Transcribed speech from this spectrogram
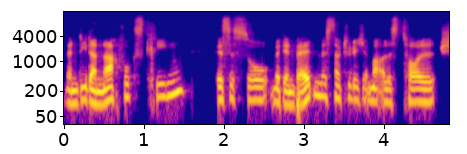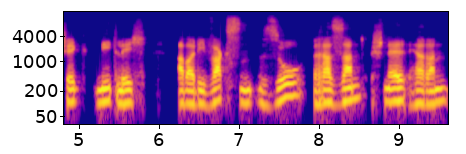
wenn die dann Nachwuchs kriegen, ist es so, mit den Welpen ist natürlich immer alles toll, schick, niedlich, aber die wachsen so rasant schnell heran,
